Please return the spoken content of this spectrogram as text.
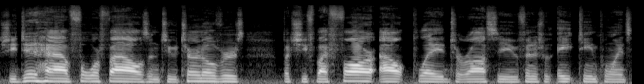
She did have four fouls and two turnovers, but she by far outplayed Taurasi, who finished with 18 points,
